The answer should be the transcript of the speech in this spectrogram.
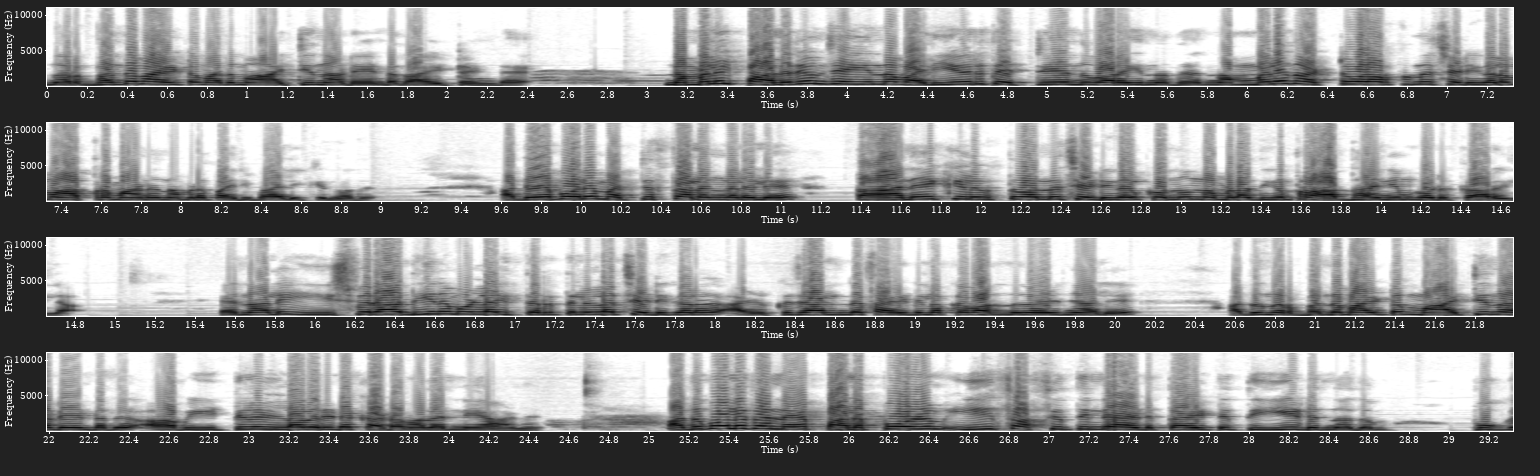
നിർബന്ധമായിട്ടും അത് മാറ്റി നടേണ്ടതായിട്ടുണ്ട്. നമ്മളിൽ പലരും ചെയ്യുന്ന വലിയൊരു തെറ്റ് എന്ന് പറയുന്നത് നമ്മൾ നട്ടു വളർത്തുന്ന ചെടികൾ മാത്രമാണ് നമ്മൾ പരിപാലിക്കുന്നത്. അതേപോലെ മറ്റു സ്ഥലങ്ങളിൽ താനെ കിളിർത്തു വന്ന ചെടികൾക്കൊന്നും നമ്മൾ അധികം പ്രാധാന്യം കൊടുക്കാറില്ല. എന്നാൽ ഈശ്വരാധീനമുള്ള ഇത്തരത്തിലുള്ള ചെടികൾ അഴുക്കുചാലിന്റെ സൈഡിലൊക്കെ വന്നു കഴിഞ്ഞാൽ അത് നിർബന്ധമായിട്ടും മാറ്റി നടേണ്ടത് ആ വീട്ടിലുള്ളവരുടെ കടമ തന്നെയാണ്. അതുപോലെ തന്നെ പലപ്പോഴും ഈ സസ്യത്തിന്റെ അടുത്തായിട്ട് തീയിടുന്നതും പുക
